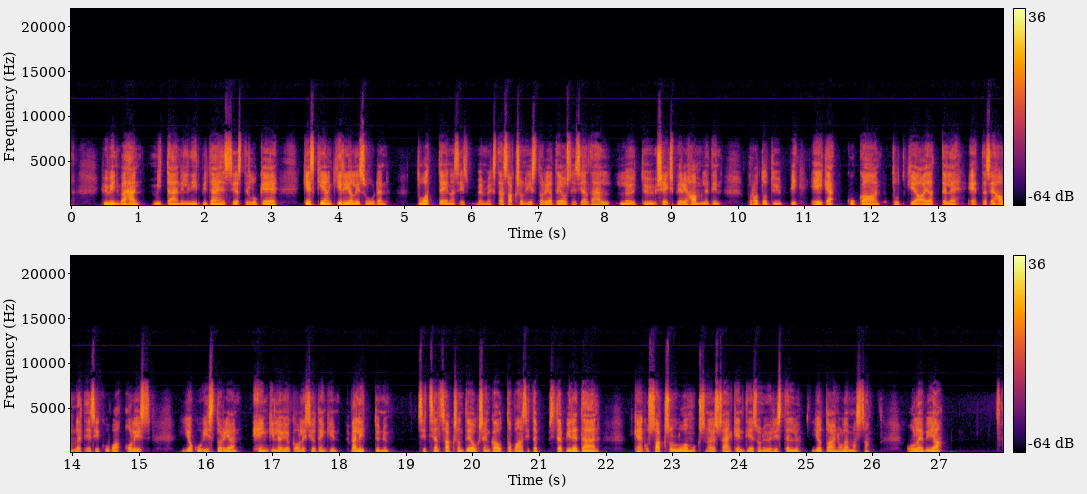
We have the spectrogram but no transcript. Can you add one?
hyvin vähän mitään, eli niitä pitää ensisijaisesti lukea keskiään kirjallisuuden tuotteina, siis esimerkiksi tämä Sakson historiateos, niin sieltähän löytyy Shakespearein Hamletin prototyyppi, eikä kukaan tutkija ajattele, että se Hamlet-esikuva olisi joku historian henkilö, joka olisi jotenkin välittynyt sitten sieltä Sakson teoksen kautta, vaan sitä, sitä pidetään ikään kuin Sakson luomuksena, jossa hän kenties on yhdistellyt jotain olemassa olevia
